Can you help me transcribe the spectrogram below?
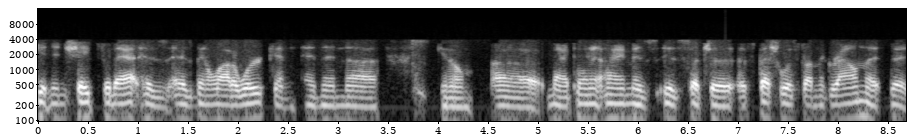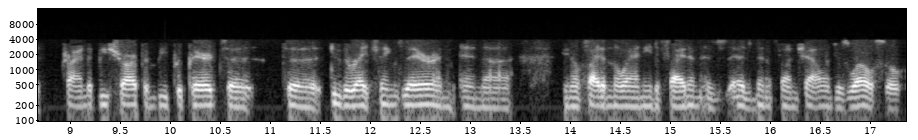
getting in shape for that has has been a lot of work, and and then uh, you know uh, my opponent Haim is is such a, a specialist on the ground that that trying to be sharp and be prepared to to do the right things there and and uh, you know fight him the way I need to fight him has has been a fun challenge as well. So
